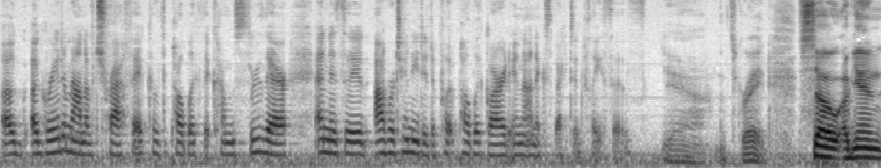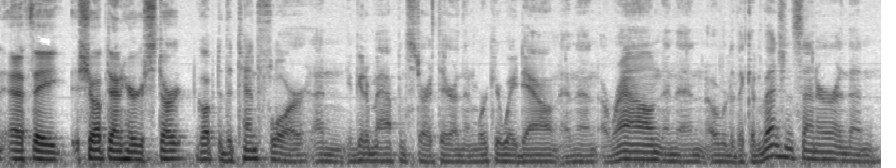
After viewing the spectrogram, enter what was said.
a, a great amount of traffic of the public that comes through there, and it's an opportunity to put public art in unexpected places. yeah, that's great. So again, if they show up down here, start, go up to the 10th floor and you get a map and start there and then work your way down and then around and then over to the convention center and then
